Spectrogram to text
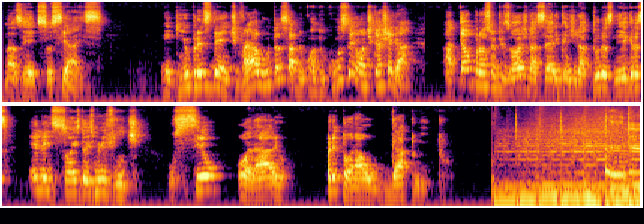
nas redes sociais. Neguinho Presidente, vai à luta, sabe o quanto custa e onde quer chegar. Até o próximo episódio da série Candidaturas Negras Eleições 2020. O seu horário pretoral gratuito. Ele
